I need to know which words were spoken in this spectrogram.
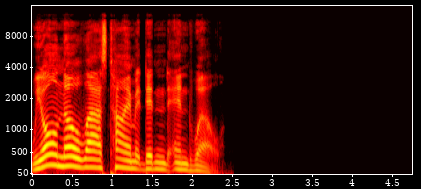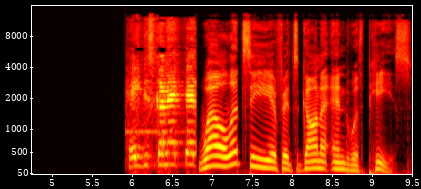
We all know last time it didn't end well. Hey, disconnected. Well, let's see if it's gonna end with peace.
